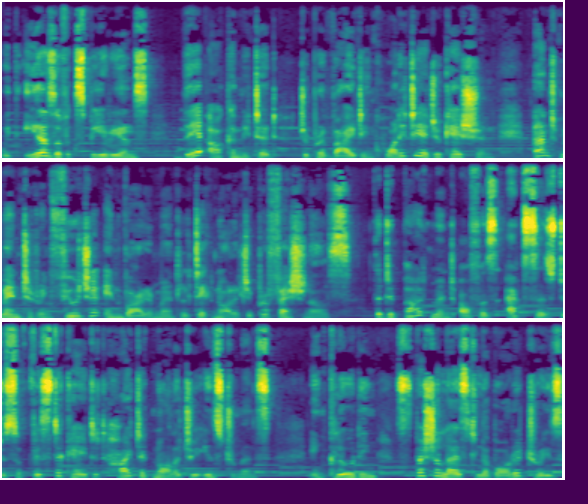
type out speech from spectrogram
With years of experience, they are committed to providing quality education and mentoring future environmental technology professionals. The department offers access to sophisticated high technology instruments, including specialized laboratories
